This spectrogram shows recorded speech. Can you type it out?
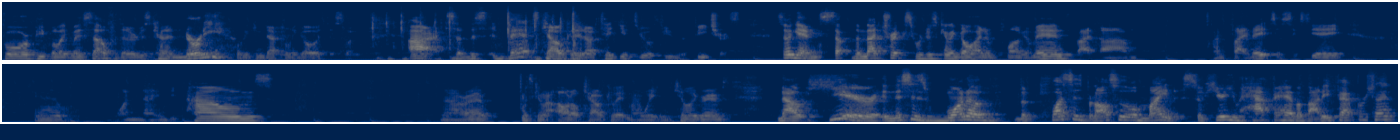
for people like myself that are just kind of nerdy, we can definitely go with this one. All right, so this advanced calculator, I'll take you through a few of the features. So again, so the metrics, we're just gonna go ahead and plug them in. Um, I'm 5'8", so 68, you know, 190 pounds. All right, it's gonna auto calculate my weight in kilograms. Now here, and this is one of the pluses, but also a minus. So here you have to have a body fat percent.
